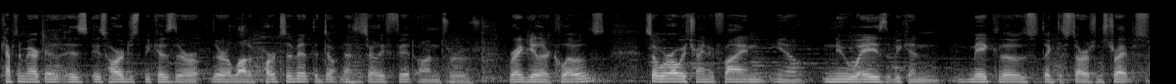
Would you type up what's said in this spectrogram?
Captain America is, is hard just because there are, there are a lot of parts of it that don't necessarily fit on sort of regular clothes. So we're always trying to find, you know, new ways that we can make those, like the stars and stripes,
